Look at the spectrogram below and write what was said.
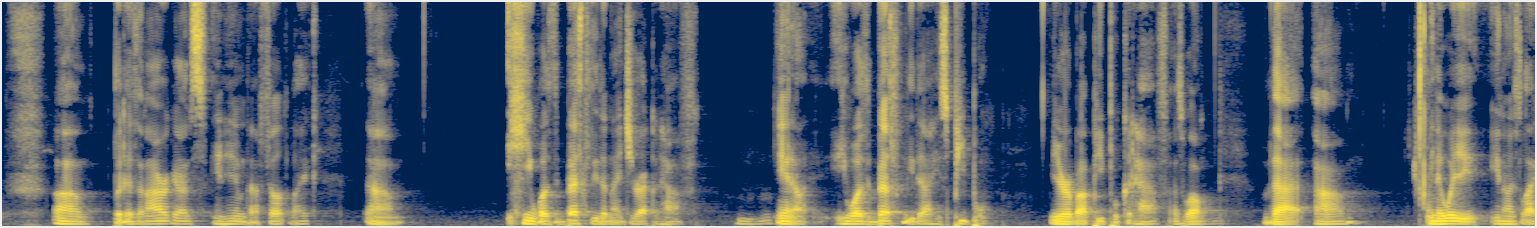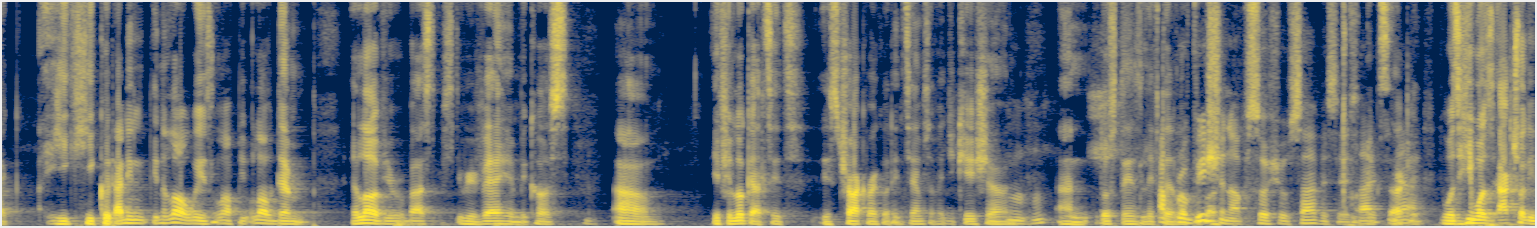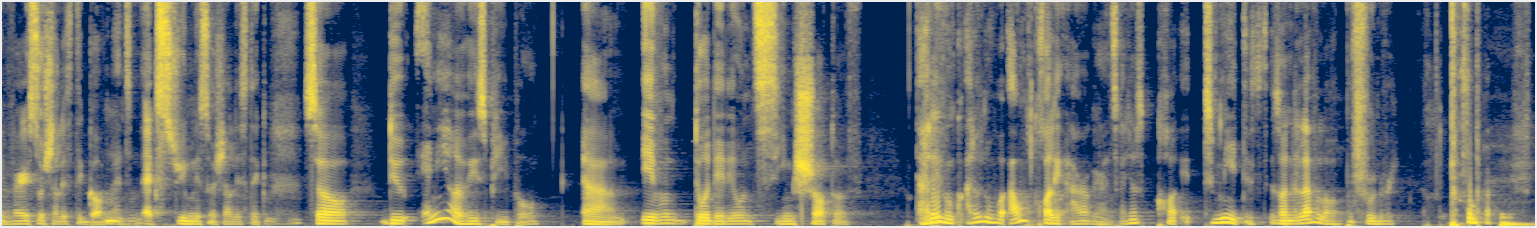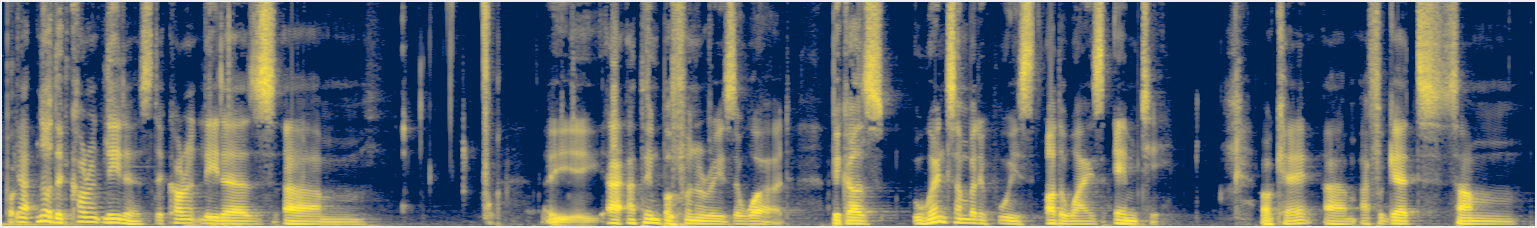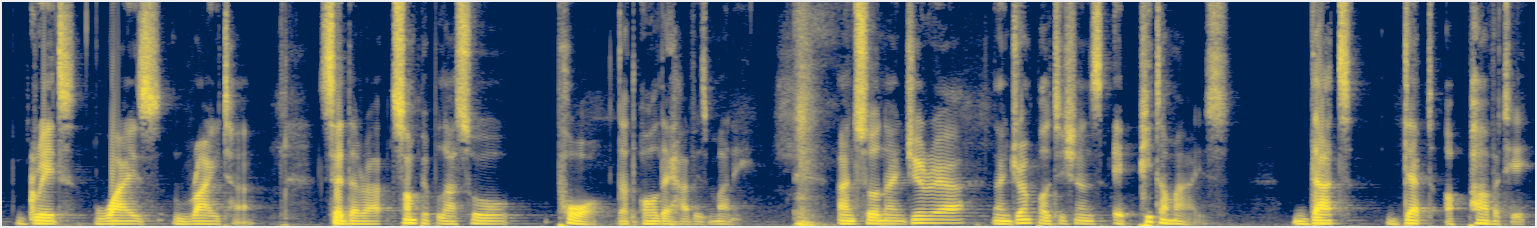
um, but there's an arrogance in him that felt like um, he was the best leader Nigeria could have. You know, he was the best leader his people, Yoruba people could have as well. That um, in a way, you know, it's like he he could. I mean, in a lot of ways, a lot of people, a lot of them, a lot of Yorubas revere him because um, if you look at it, his track record in terms of education and those things lifted a lot of provision of social services. I- Exactly. yeah. He was he was actually a very socialistic government, extremely socialistic. So, do any of these people, um, even though they don't seem short of, I don't even I don't know what I won't call it arrogance. I just call it to me it's, it's on the level of buffoonery. but, Yeah, no, the current leaders, the current leaders, um, I, I think buffoonery is the word because when somebody who is otherwise empty, okay, um, I forget some great wise writer said there are some people are so poor that all they have is money. And so Nigeria, Nigerian politicians epitomize that depth of poverty.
